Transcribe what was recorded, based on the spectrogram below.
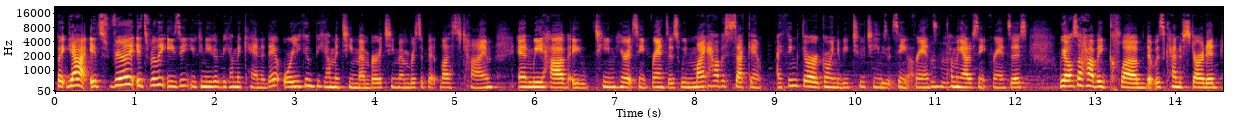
but yeah, it's really it's really easy. You can either become a candidate or you can become a team member. A team member is a bit less time, and we have a team here at St. Francis. We might have a second. I think there are going to be two teams Two, at St. yeah. Francis Mhm. coming out of St. Francis. We also have a club that was kind of started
